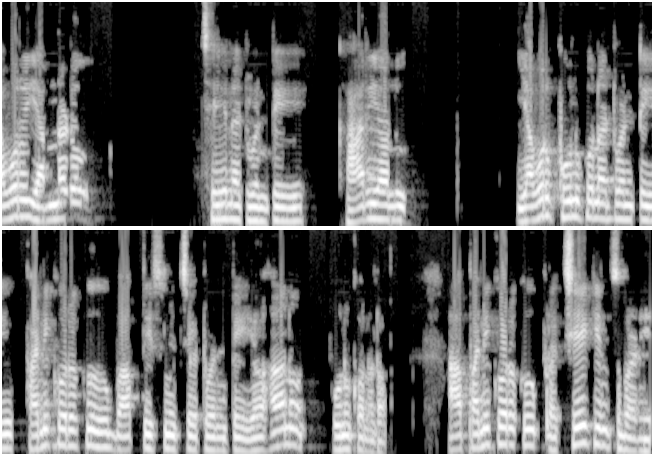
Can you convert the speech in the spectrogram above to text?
ఎవరు ఎన్నడూ చేయనటువంటి కార్యాలు ఎవరు పూనుకున్నటువంటి పని కొరకు బాప్తీసమిచ్చేటువంటి యోహాను పూనుకొనడం. ఆ పని కొరకు ప్రత్యేకించబడి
